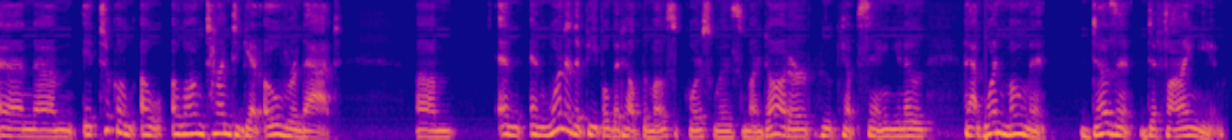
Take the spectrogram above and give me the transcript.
and um, it took a, a, a, long time to get over that um, and and one of the people that helped the most of course was my daughter who kept saying you know that one moment doesn't define you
